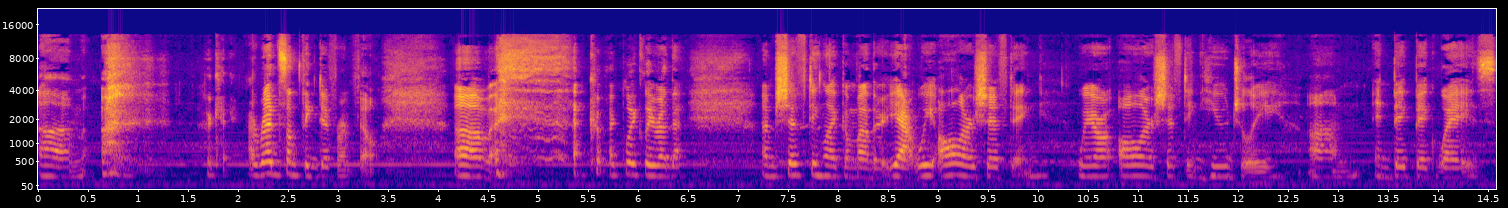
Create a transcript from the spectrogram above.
Um, okay, I read something different, Phil. Um, I quickly read that. I'm shifting like a mother. Yeah, we all are shifting. We are all are shifting hugely um, in big, big ways.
